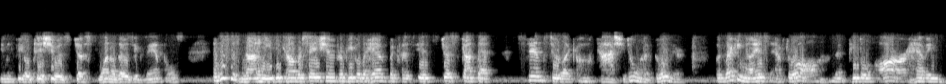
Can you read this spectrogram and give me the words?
human fetal tissue is just one of those examples. And this is not an easy conversation for people to have because it's just got that sense to like, oh gosh, you don't want to go there. But recognize, after all, that people are having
